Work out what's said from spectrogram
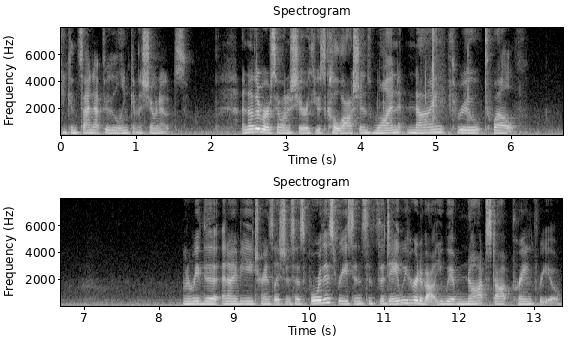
You can sign up through the link in the show notes. Another verse I want to share with you is Colossians 1 9 through 12. I'm going to read the NIV translation. It says, For this reason, since the day we heard about you, we have not stopped praying for you.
